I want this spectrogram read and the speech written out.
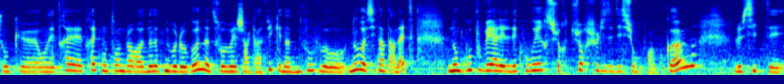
Donc euh, on est très très content de, notre nouveau logo, notre nouveau charte graphique et notre nouveau, nouveau site internet. Donc vous pouvez aller le découvrir sur turfuliseditions.com. Le site est,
